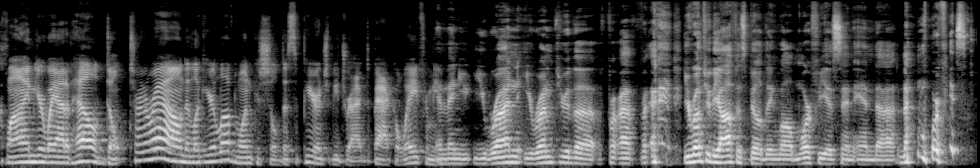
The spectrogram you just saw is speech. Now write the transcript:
climb your way out of hell. Don't turn around and look at your loved one because she'll disappear and she'll be dragged back away from you. And then you, you run you run through the uh, you run through the office building while Morpheus and and uh, not Morpheus.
